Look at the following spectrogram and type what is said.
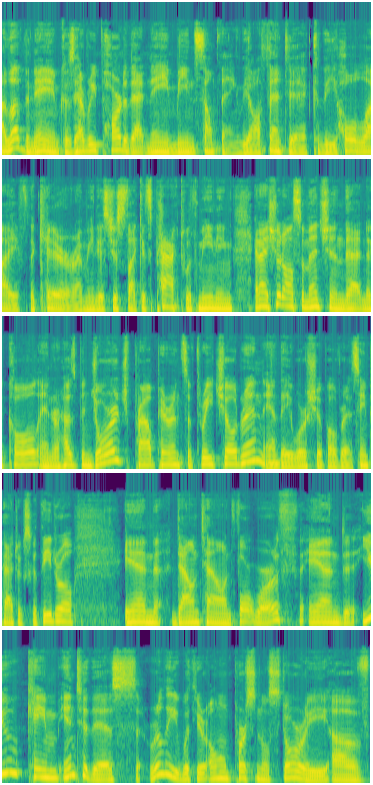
I love the name because every part of that name means something. The authentic, the whole life, the care. I mean, it's just like it's packed with meaning. And I should also mention that Nicole and her husband George, proud parents of three children, and they worship over at St. Patrick's Cathedral in downtown Fort Worth. And you came into this really with your own personal story of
